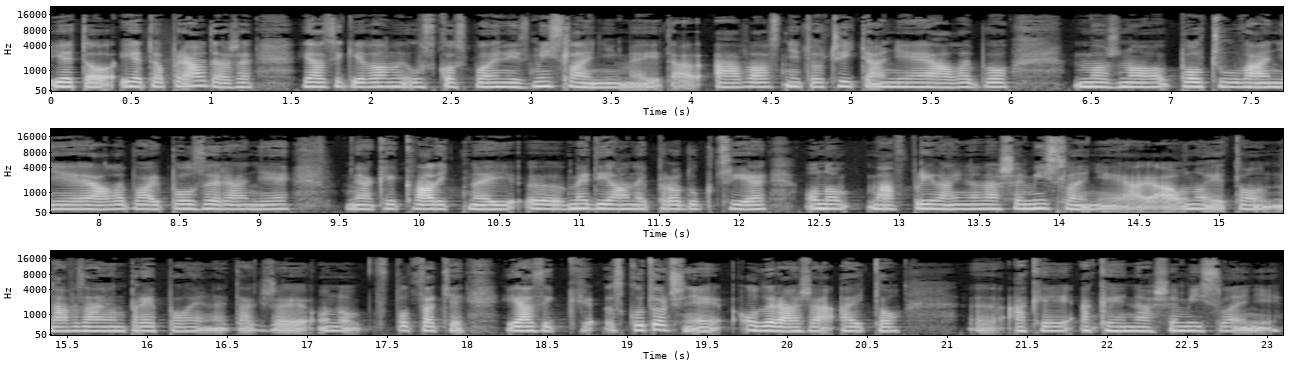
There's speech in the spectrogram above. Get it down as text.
je to, je to pravda, že jazyk je veľmi úzko spojený s myslením. Hej. A, a vlastne to čítanie alebo možno počúvanie alebo aj pozeranie nejakej kvalitnej e, mediálnej produkcie, ono má vplyv aj na naše myslenie a ono je to navzájom prepojené. Takže ono v podstate jazyk skutočne odráža aj to, e, aké, aké je naše myslenie.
